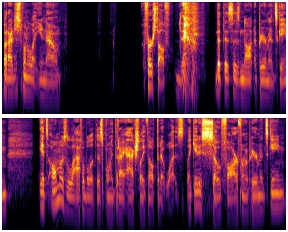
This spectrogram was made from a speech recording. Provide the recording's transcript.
But I just want to let you know first off, that this is not a pyramid scheme. It's almost laughable at this point that I actually thought that it was. Like it is so far from a pyramid scheme.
